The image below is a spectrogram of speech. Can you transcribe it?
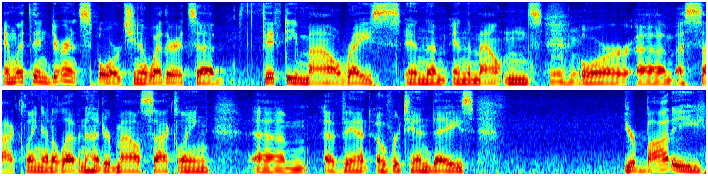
And with endurance sports, you know whether it's a 50 mile race in the in the mountains mm-hmm. or um, a cycling an 1100 mile cycling um, event over 10 days, your body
